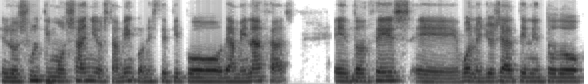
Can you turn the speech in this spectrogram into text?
en los últimos años también con este tipo de amenazas. Entonces, bueno, ellos ya tienen todo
